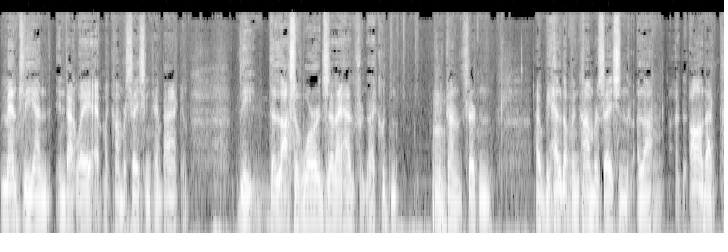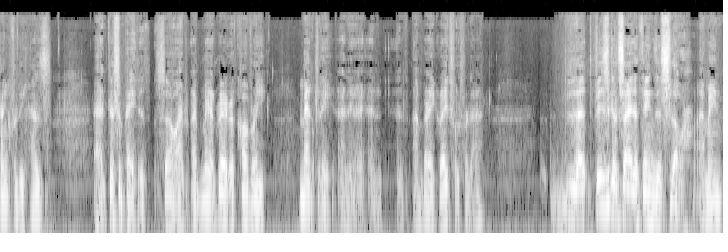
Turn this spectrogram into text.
mentally and in that way, uh, my conversation came back, and the the loss of words that I had for, that I couldn't mm. on certain. I would be held up in conversation a lot. All that, thankfully, has uh, dissipated. So I've I've made a great recovery mentally, anyway, and, and I'm very grateful for that the physical side of things is slower. I mean,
